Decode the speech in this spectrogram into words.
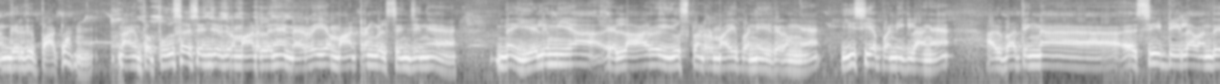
அங்கே இருக்குது பார்க்கலாங்க நான் இப்போ புதுசாக செஞ்சுருக்கிற மாடலுங்க. நிறைய மாற்றங்கள் செஞ்சுங்க. இன்னும் எளிமையாக எல்லாரும் யூஸ் பண்ணுற மாதிரி பண்ணியிருக்கிறோங்க ஈஸியாக பண்ணிக்கலாங்க. அது பார்த்திங்கன்னா சீட்டிலாம் வந்து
